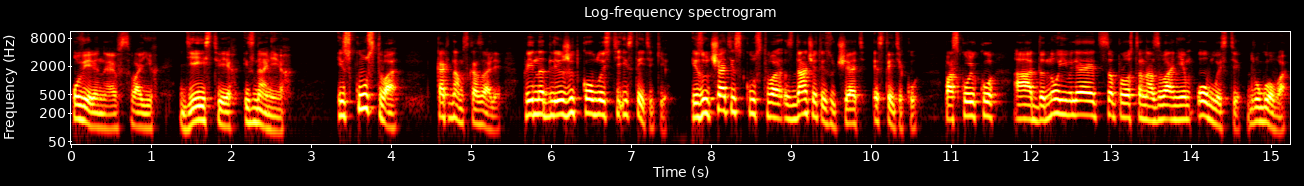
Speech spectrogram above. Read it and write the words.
уверенное в своих действиях и знаниях. Искусство, как нам сказали, принадлежит к области эстетики. Изучать искусство значит изучать эстетику поскольку одно является просто названием области другого.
